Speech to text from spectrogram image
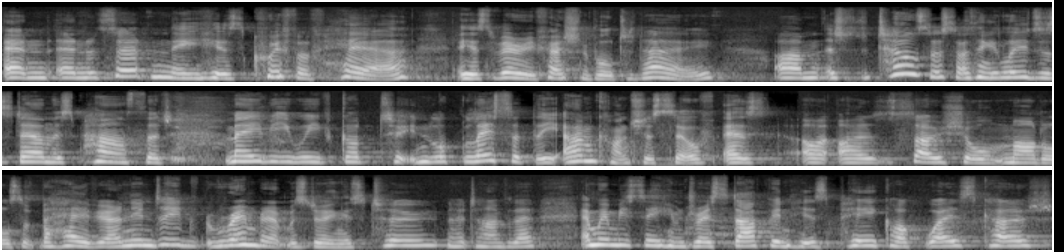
and, and certainly his quiff of hair is very fashionable today um, it tells us, I think it leads us down this path that maybe we've got to look less at the unconscious self as uh, social models of behaviour. And indeed, Rembrandt was doing this too, no time for that. And when we see him dressed up in his peacock waistcoat,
